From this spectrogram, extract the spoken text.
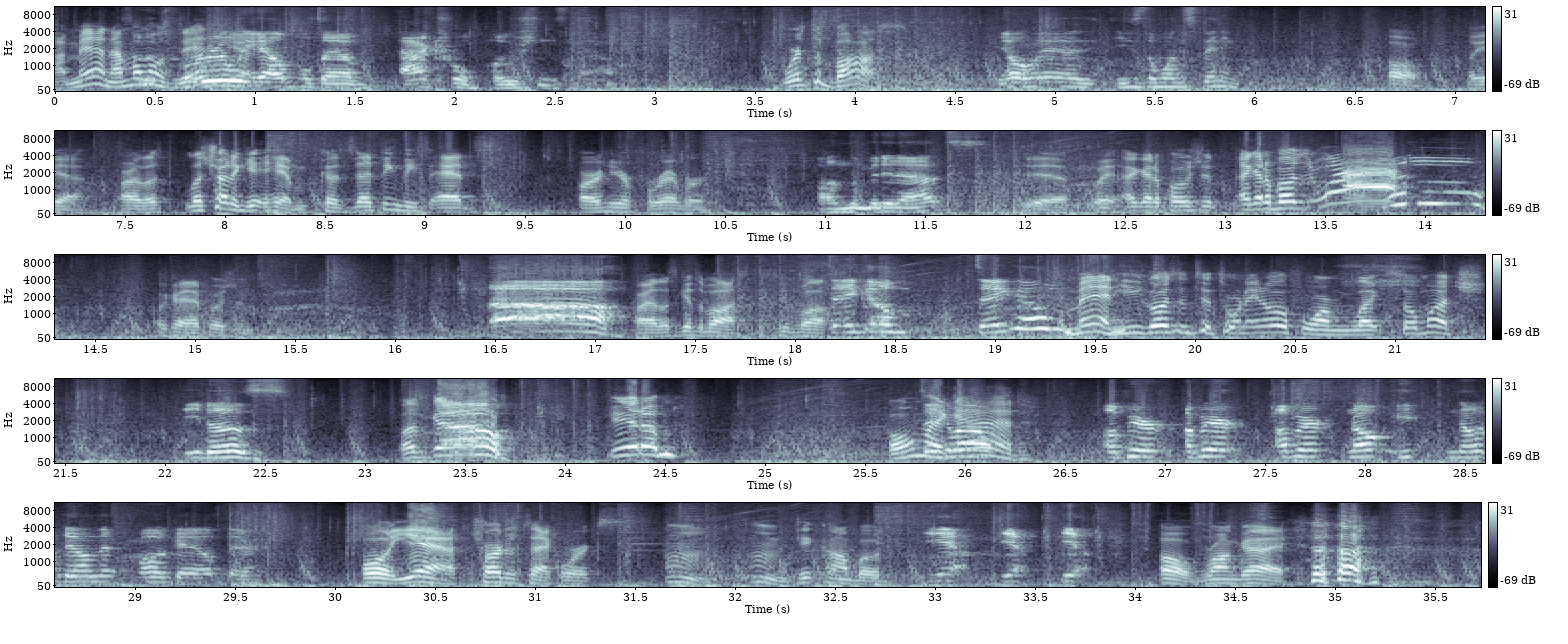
Ah, man, I'm so almost it's dead. really again. helpful to have actual potions now. Where's the boss? Yo, yeah, he's the one spinning. Oh, oh yeah. Alright, let's, let's try to get him. Because I think these ads are here forever. Unlimited ads. Yeah. Wait, I got a potion. I got a potion. Ah! Okay, I have potion. Ah! Alright, let's get the boss. Let's get the boss. Take him! Take him! Man, he goes into tornado form like so much. He does. Let's go! Get him! Oh my him out. god. Up here, up here, up here. No, he, no, down there. Okay, up there. Oh yeah, charge attack works. Mm, mm, get comboed. Yeah, yeah, yeah. Oh, wrong guy.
